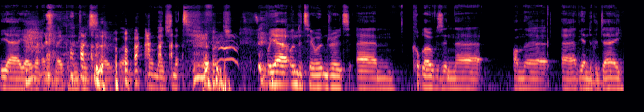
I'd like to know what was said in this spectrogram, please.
Yeah, yeah. He went on to make hundred, so won't, won't mention that too much. But yeah, under two hundred. Um, couple overs in there on the uh, the end of the day.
